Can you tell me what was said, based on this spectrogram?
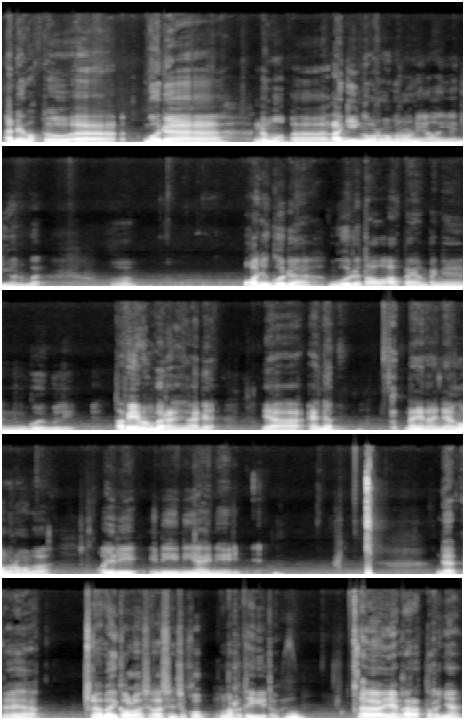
Ada waktu uh, eh, gue udah nemu uh, lagi ngobrol-ngobrol nih oh iya gimana mbak? Uh, pokoknya gue udah gue udah tahu apa yang pengen gue beli. Tapi emang barangnya nggak ada. Ya end up nanya-nanya ngobrol-ngobrol. Oh jadi ini ini ya ini dan ya baik kalau salesnya cukup ngerti gitu. Uh, yang karakternya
